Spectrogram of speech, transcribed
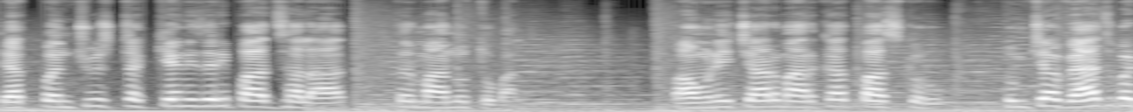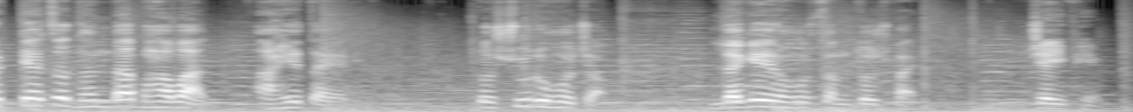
त्यात पंचवीस टक्क्यांनी जरी पास झालात तर मानू तुम्हाला. पावणे चार मार्कात पास करू. तुमच्या व्याजबट्ट्याचा धंदा भावात आहे तयारी. तो शुरू हो जाओ. लगे रहो संतोष भाई जय भीम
